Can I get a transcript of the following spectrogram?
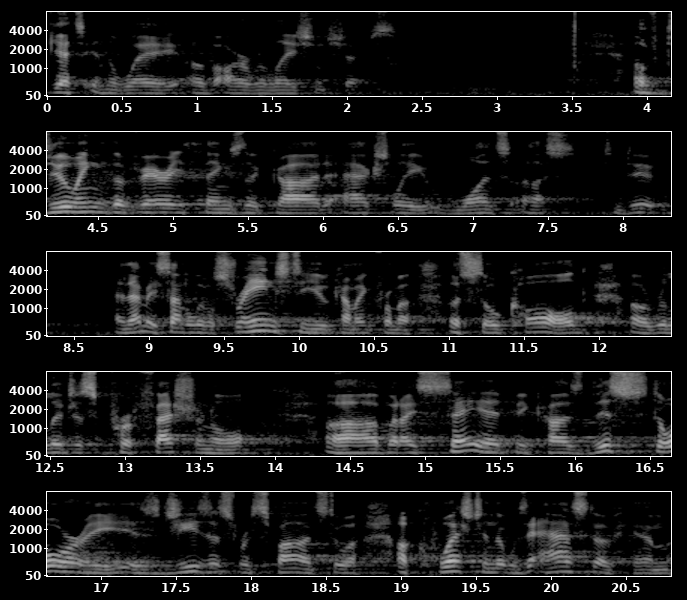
gets in the way of our relationships, of doing the very things that God actually wants us to do. And that may sound a little strange to you coming from a, a so called religious professional uh, but I say it because this story is Jesus' response to a, a, question that was asked of him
